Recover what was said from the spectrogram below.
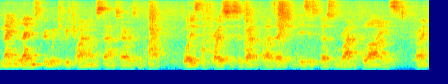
main lens through which we try and understand terrorism. What is the process of radicalization? Is this person radicalized, right?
